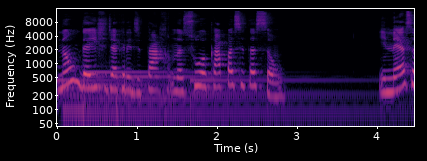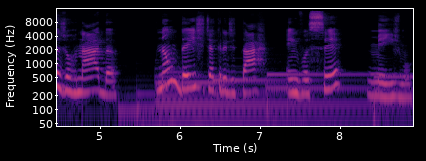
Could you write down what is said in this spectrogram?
não deixe de acreditar na sua capacitação. E nessa jornada, não deixe de acreditar em você mesmo.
